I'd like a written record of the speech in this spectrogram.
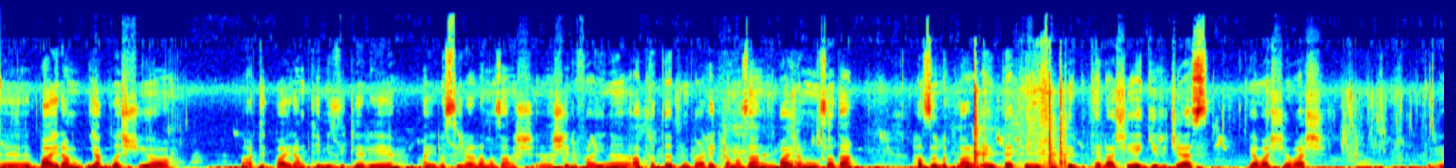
e, bayram yaklaşıyor. Artık bayram temizlikleri hayırlısıyla Ramazan Şerif ayını atlatıp mübarek Ramazan bayramımıza da hazırlıklar evde temizliktir. Bir telaşeye gireceğiz. Yavaş yavaş. Ee,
